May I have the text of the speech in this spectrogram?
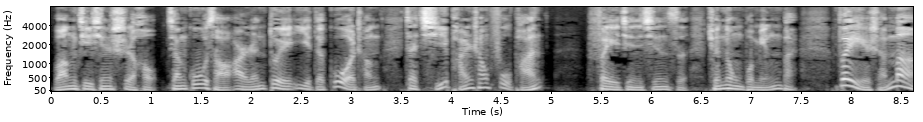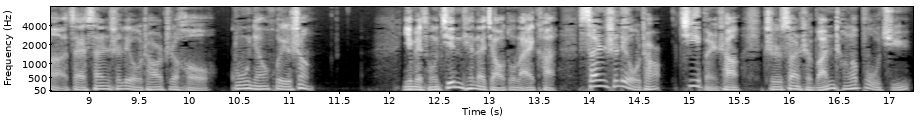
王吉新事后将姑嫂二人对弈的过程在棋盘上复盘，费尽心思却弄不明白，为什么在三十六招之后姑娘会胜。因为从今天的角度来看，三十六招基本上只算是完成了布局。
